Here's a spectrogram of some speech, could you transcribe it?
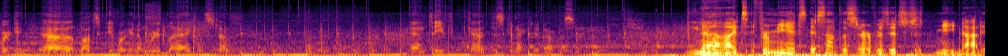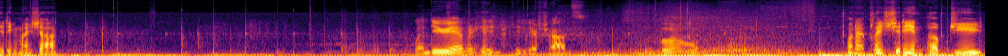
We're get, uh, lots of people are getting weird lag and stuff. And Thief got disconnected, obviously. No, it's for me. It's it's not the servers. It's just me not hitting my shot. When do you ever hit, hit your shots? Boom. When I play shitty in PUBG,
